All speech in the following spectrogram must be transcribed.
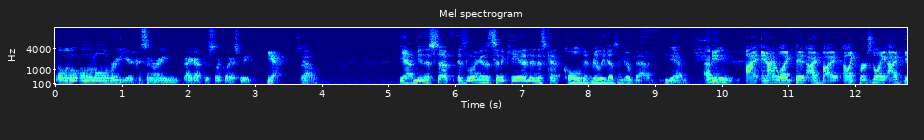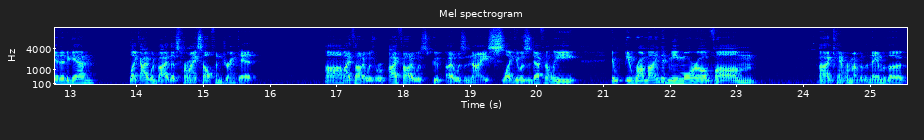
A little, a little over a year, considering I got this like last week. Yeah. So Yeah, I mean, this stuff, as long as it's in a can and it's kept cold, it really doesn't go bad. yeah, I It- mean, I and I liked it. I'd buy it. Like personally, I'd get it again. Like I would buy this for myself and drink it. Um, I thought it was. I thought it was good. I was nice. Like it was definitely. It, it reminded me more of. Um, I can't remember the name of the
